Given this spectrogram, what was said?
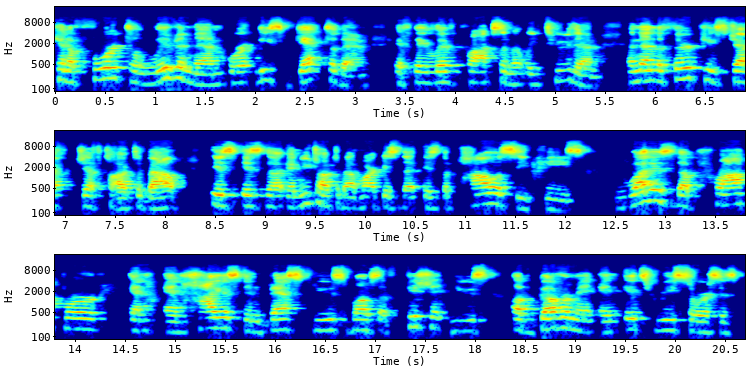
can afford to live in them or at least get to them if they live proximately to them. And then the third piece Jeff Jeff talked about is is the and you talked about Mark is the is the policy piece. What is the proper and, and highest and best use, most efficient use of government and its resources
